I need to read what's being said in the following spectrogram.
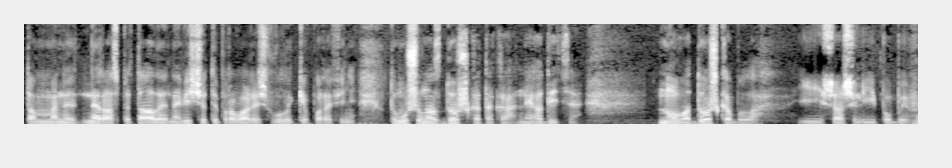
Там мене не раз питали, навіщо ти проварюєш вулики в парафіні? Тому що в нас дошка така, не годиться. Нова дошка була і шашель її побив.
